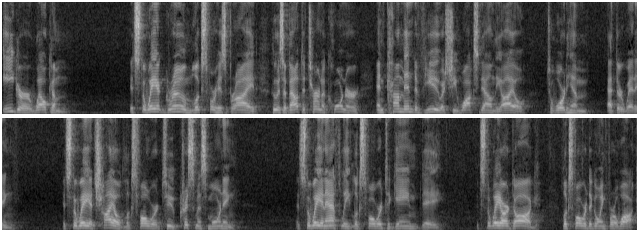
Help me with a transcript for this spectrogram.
eager welcome. It's the way a groom looks for his bride who is about to turn a corner and come into view as she walks down the aisle toward him at their wedding. It's the way a child looks forward to Christmas morning. It's the way an athlete looks forward to game day. It's the way our dog looks forward to going for a walk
